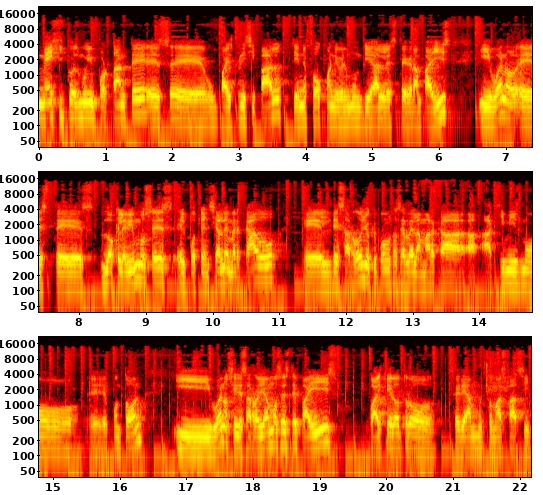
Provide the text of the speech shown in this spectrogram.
México es muy importante, es eh, un país principal, tiene foco a nivel mundial este gran país Y bueno, este, lo que le vimos es el potencial de mercado, el desarrollo que podemos hacer de la marca aquí mismo, eh, Pontón. Y bueno, si desarrollamos este país, cualquier otro sería mucho más fácil.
